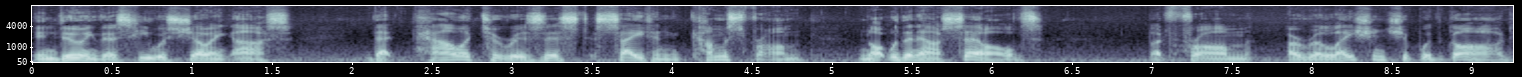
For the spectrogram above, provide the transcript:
In doing this, he was showing us that power to resist Satan comes from, not within ourselves, but from a relationship with God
